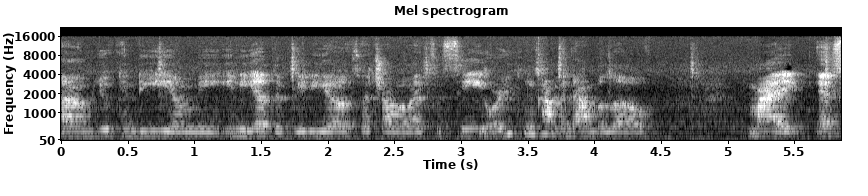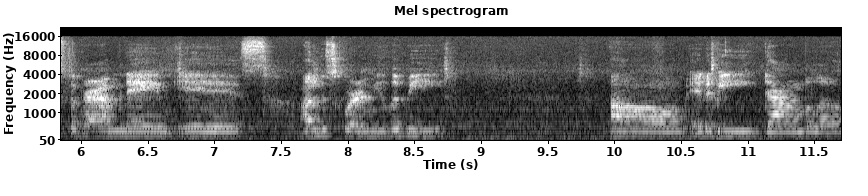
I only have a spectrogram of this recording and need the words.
Um, you can DM me any other videos that y'all would like to see or you can comment down below. My Instagram name is underscore Melia B. Um, it'll be down below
